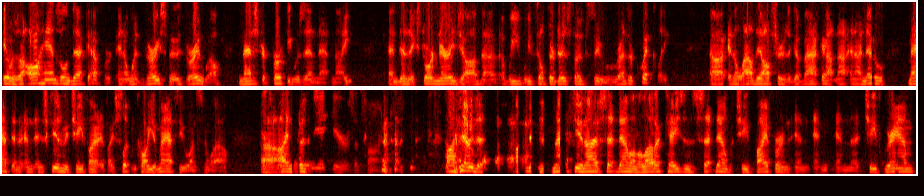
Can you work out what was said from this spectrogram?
It was an all hands on deck effort, and it went very smooth, very well. Magistrate Perky was in that night and did an extraordinary job. Uh, we we filtered those folks through rather quickly uh, it allowed the officers to go back out. And I, and I know Matthew, and, and, excuse me, Chief, I, if I slip and call you Matthew once in a while. Uh, I know that, years. That's fine. I know that I know that Matthew and I have sat down on a lot of occasions, sat down with Chief Piper and and and, and uh, Chief Graham,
